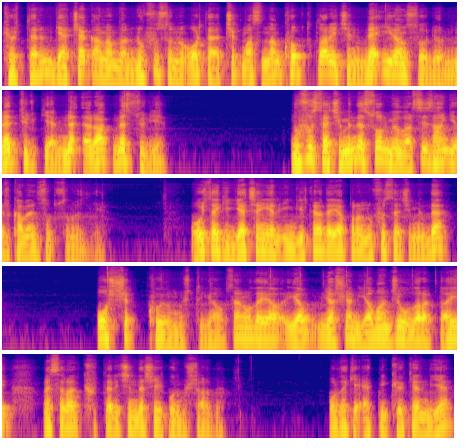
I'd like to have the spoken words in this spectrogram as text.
Kürtlerin gerçek anlamda nüfusunun ortaya çıkmasından korktukları için ne İran soruyor, ne Türkiye, ne Irak, ne Suriye. Nüfus seçiminde sormuyorlar siz hangi ırka mensupsunuz diye. Oysa ki geçen yıl İngiltere'de yapılan nüfus seçiminde o şık koyulmuştu ya. Sen orada ya, ya- yaşayan yabancı olarak dahi mesela Kürtler için de şey koymuşlardı. Oradaki etnik köken diye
